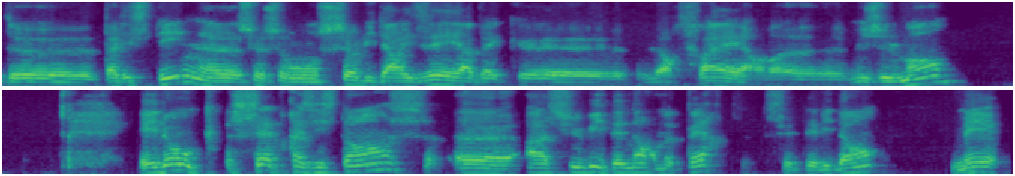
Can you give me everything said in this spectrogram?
de Palestine euh, se sont solidarisés avec euh, leurs frères musulmans. Et donc, cette résistance a subi d'énormes pertes c'est évident, mais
